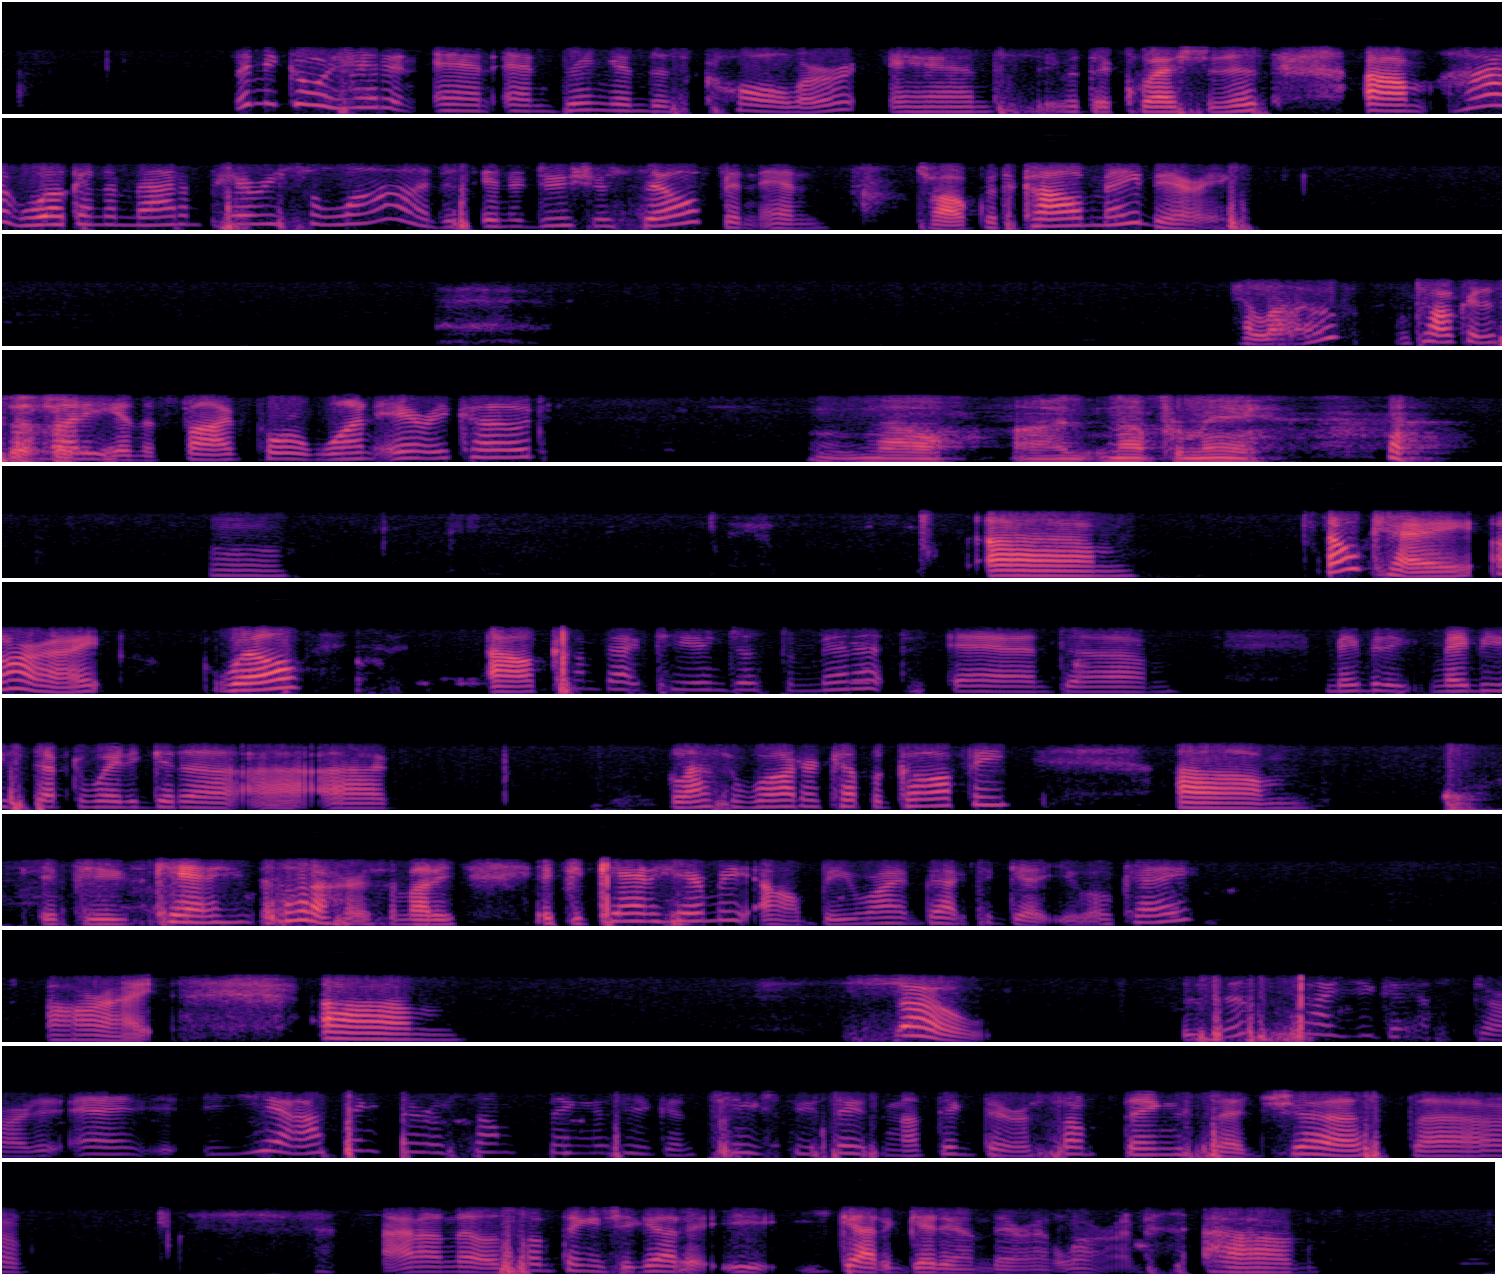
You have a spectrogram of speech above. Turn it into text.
let me go ahead and, and, and bring in this caller and see what the question is. Um, hi, welcome to Madam Perry Salon. Just introduce yourself and, and talk with Kyle Mayberry. Hello? I'm talking to somebody in the 541 area code. No, uh, not for me. mm. Um, okay, all right. Well, I'll come back to you in just a minute, and um, maybe maybe you stepped away to get a, a, a glass of water, a cup of coffee. Um, if you can't, I thought I heard somebody. If you can't hear me, I'll be right back to get you. Okay. All right. Um, so this is how you get started, and yeah, I think there are some things you can teach these days, and I think there are some things that just uh, I don't know. Some things you got to you, you got to get in there and learn. Um,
